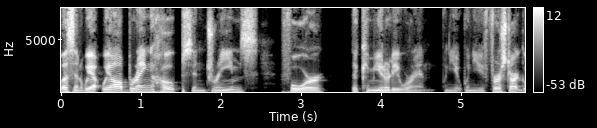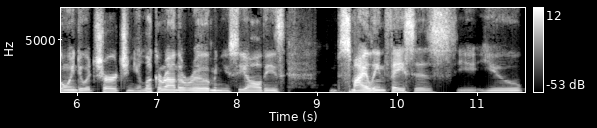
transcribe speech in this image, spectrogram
Listen, we we all bring hopes and dreams for the community we're in. When you when you first start going to a church and you look around the room and you see all these smiling faces, you, you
